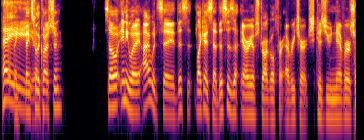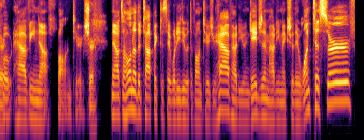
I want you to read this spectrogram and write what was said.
Hey, thanks, thanks for the question. So anyway, I would say this, like I said, this is an area of struggle for every church because you never Sure. quote have enough volunteers. Sure. Now it's a whole nother topic to say, what do you do with the volunteers you have? How do you engage them? How do you make sure they want to serve?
